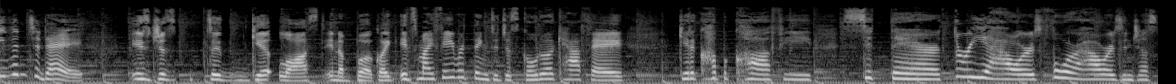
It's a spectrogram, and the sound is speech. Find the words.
even today, is just to get lost in a book. Like it's my favorite thing to just go to a cafe, get a cup of coffee, sit there three hours, four hours, and just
